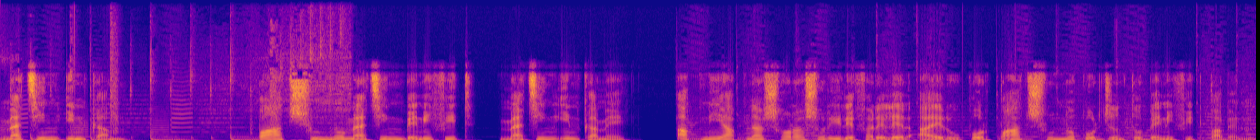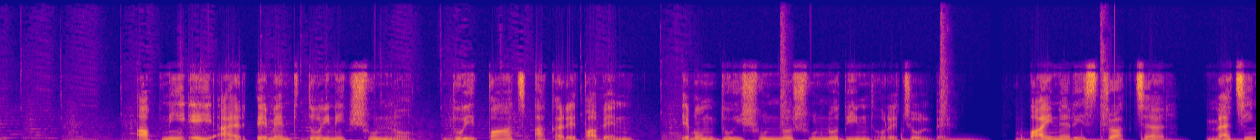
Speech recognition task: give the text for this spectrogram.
Matching income. পাঁচ শূন্য ম্যাচিং বেনিফিট ম্যাচিং ইনকামে আপনি আপনার সরাসরি রেফারেলের আয়ের উপর পাঁচ শূন্য পর্যন্ত বেনিফিট পাবেন। আপনি এই আয়ের পেমেন্ট দৈনিক শূন্য দুই পাঁচ আকারে পাবেন এবং দুই শূন্য শূন্য দিন ধরে চলবে। বাইনারি স্ট্রাকচার ম্যাচিং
